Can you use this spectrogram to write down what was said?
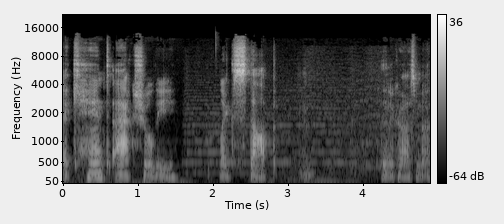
I can't actually, like, stop the Necrozma.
